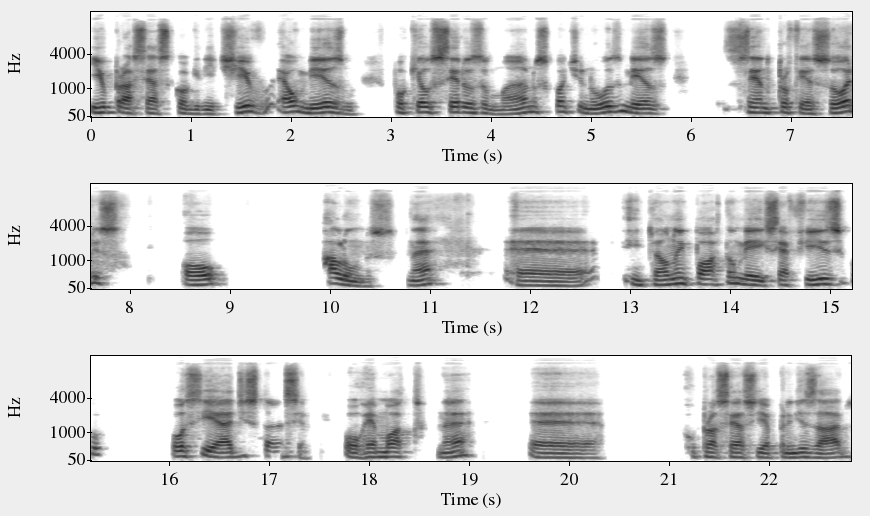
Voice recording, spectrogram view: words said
e o processo cognitivo é o mesmo, porque os seres humanos continuam os mesmos, sendo professores ou alunos, né? É, então não importa o meio, se é físico ou se é à distância ou remoto, né? É, o processo de aprendizado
